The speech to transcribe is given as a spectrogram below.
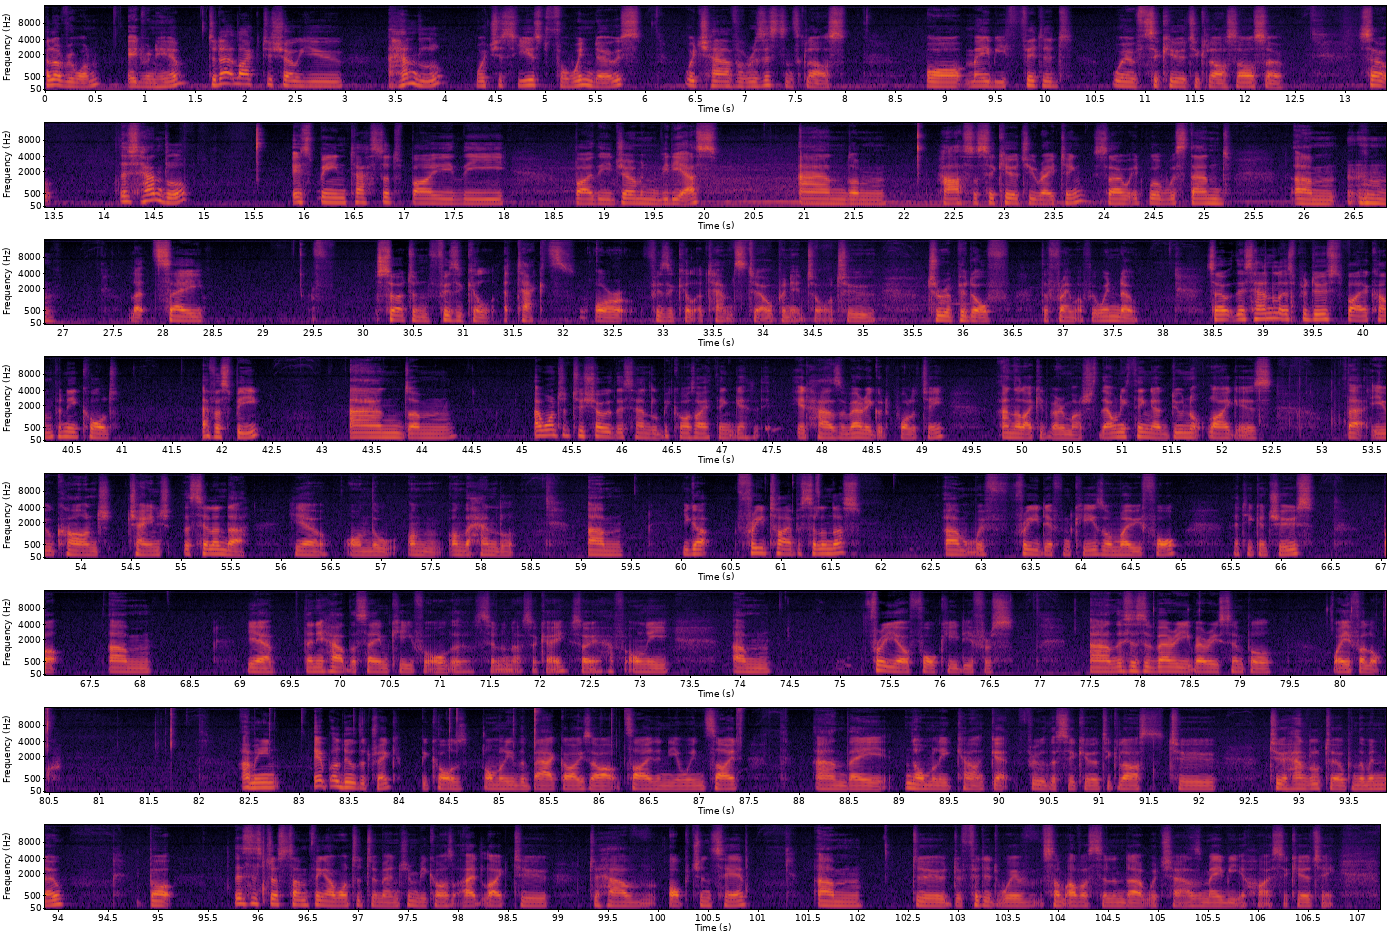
Hello everyone, Adrian here. Today I'd like to show you a handle which is used for windows which have a resistance glass or maybe fitted with security glass also. So this handle is being tested by the by the German VDS and um, has a security rating so it will withstand um, let's say certain physical attacks or physical attempts to open it or to to rip it off the frame of your window. So this handle is produced by a company called FSB and um, I wanted to show this handle because I think it, it has a very good quality and I like it very much. The only thing I do not like is that you can't change the cylinder here on the on on the handle. Um, you got three type of cylinders um, with three different keys or maybe four that you can choose. But um, yeah then you have the same key for all the cylinders okay? So you have only um, three or four key differs and this is a very very simple wafer lock. I mean it will do the trick because normally the bad guys are outside and you're inside and they normally can't get through the security glass to to handle to open the window. But this is just something I wanted to mention because I'd like to to have options here um, to, to fit it with some other cylinder which has maybe a high security.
